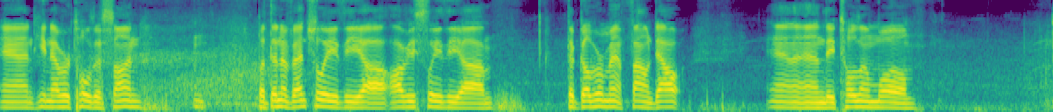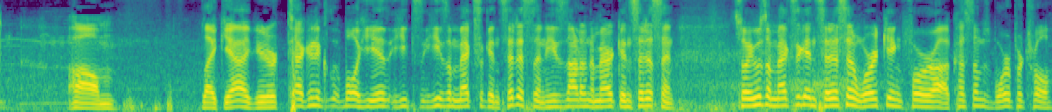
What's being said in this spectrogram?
and he never told his son. But then eventually, the uh, obviously the um, the government found out, and they told him, well, um, like yeah, you're technically well, he is he's he's a Mexican citizen. He's not an American citizen. So he was a Mexican citizen working for uh, Customs Border Patrol,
